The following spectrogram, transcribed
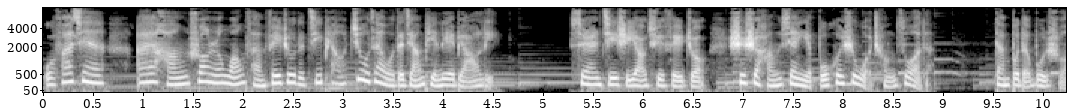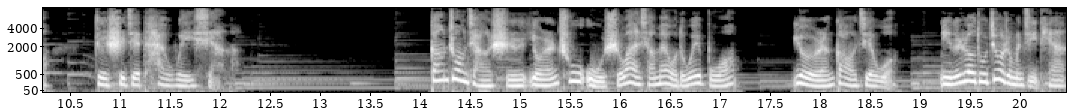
我发现埃航双人往返非洲的机票就在我的奖品列表里。虽然即使要去非洲，失事航线也不会是我乘坐的，但不得不说，这世界太危险了。刚中奖时，有人出五十万想买我的微博，又有人告诫我：“你的热度就这么几天，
